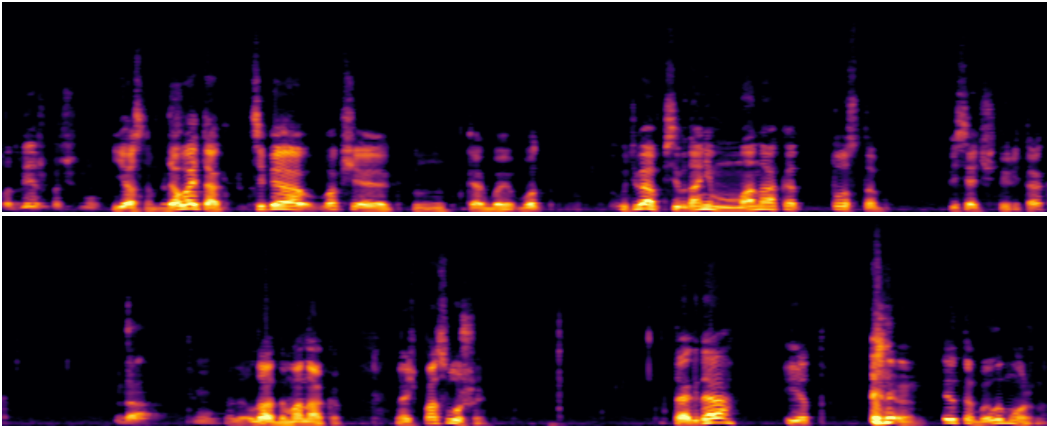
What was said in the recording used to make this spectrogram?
Вот видишь почему? Ясно. Так Давай так. Тебя вообще, как бы, вот у тебя псевдоним Монако Тоста 54, так? Да. Ладно, Монако. Значит, послушай. Тогда это, это было можно.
